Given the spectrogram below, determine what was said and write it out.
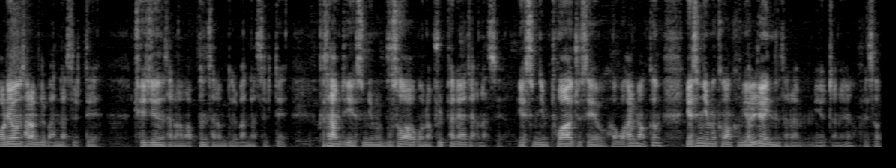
어려운 사람들 만났을 때, 죄 지은 사람, 아픈 사람들 만났을 때, 그 사람들이 예수님을 무서워하거나 불편해하지 않았어요. 예수님 도와주세요 하고 할 만큼 예수님은 그만큼 열려 있는 사람이었잖아요. 그래서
